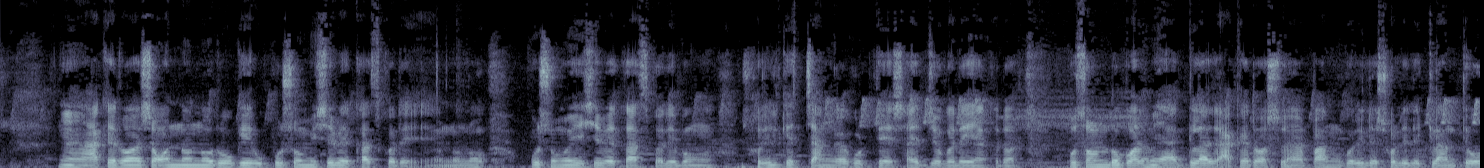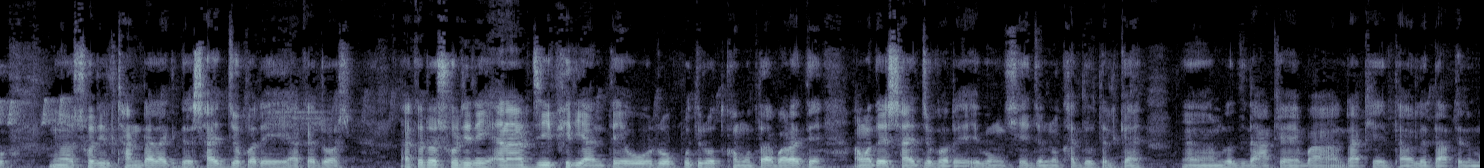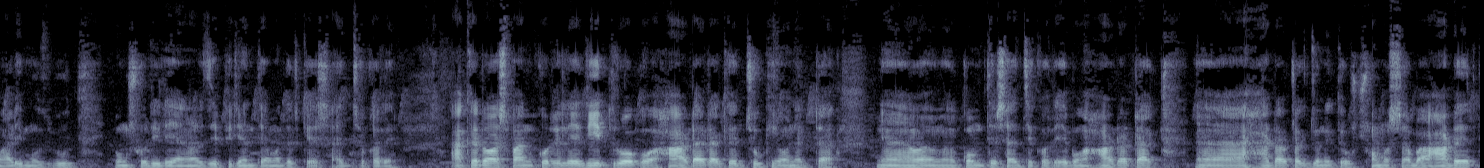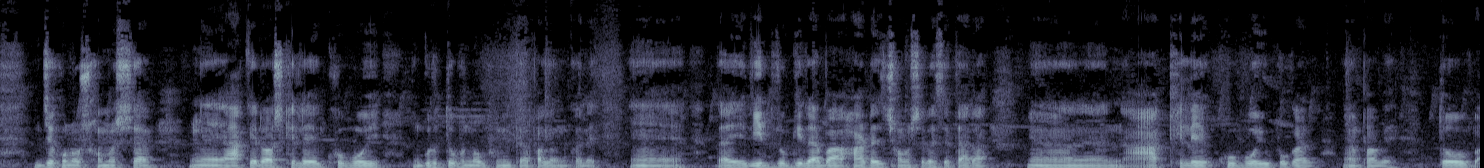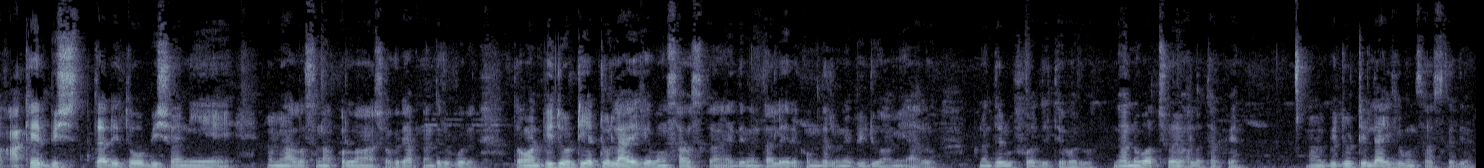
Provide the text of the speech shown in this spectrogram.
আখের রস অন্য অন্য রোগের উপশম হিসেবে কাজ করে। অন্য অন্য উপশম হিসেবে কাজ করে এবং শরীরকে চাঙ্গা করতে সাহায্য করে এক রস। প্রচণ্ড গরমে এক গ্লাস আখের রস পান করিলে শরীরে ক্লান্ত ও, শরীর ঠান্ডা রাখতে সাহায্য করে আখের রস। আখের রস শরীরে এনার্জি ফিরিয়ে আনতে ও রোগ প্রতিরোধ ক্ষমতা বাড়াতে আমাদের সাহায্য করে এবং সেই জন্য খাদ্য তালিকায় আমরা যদি আঁকে বা রাখে তাহলে দাঁতের মাড়ি মজবুত এবং শরীরে এনার্জি ফিরিয়ে আনতে আমাদেরকে সাহায্য করে। আখের রস পান করিলে হৃদরোগ ও হার্ট অ্যাটাকের ঝুঁকি অনেকটা কমতে সাহায্য করে এবং হার্ট অ্যাটাক হার্ট অ্যাটাক জনিত সমস্যা বা হার্টের যে কোনো সমস্যা আখের রস খেলে খুবই গুরুত্বপূর্ণ ভূমিকা পালন করে। তাই হৃদরোগীরা বা হার্টের সমস্যা রয়েছে তারা আখ খেলে খুবই উপকার পাবে। তো আখের বিস্তারিত বিষয় নিয়ে আমি আলোচনা করলাম, আশা করি আপনাদের উপরে। তো আমার ভিডিওটি একটু লাইক এবং সাবস্ক্রাইব দেবেন, তাহলে এরকম ধরনের ভিডিও আমি আরও আপনাদের উপহার দিতে পারব। ধন্যবাদ, সবাই ভালো থাকবেন। আমার ভিডিওটি লাইক এবং সাবস্ক্রাইব দেবেন।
